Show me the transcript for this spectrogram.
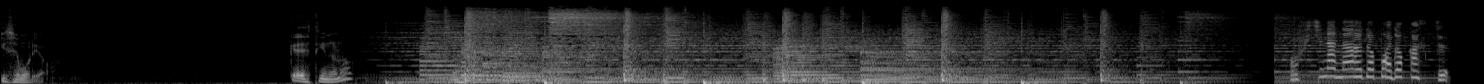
y se murió. Qué destino, ¿no? Oficina Nerd Podcast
